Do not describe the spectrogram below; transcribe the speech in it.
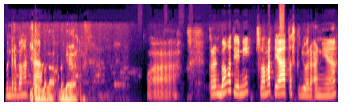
Bener banget, Kak. Iya, bener. Wah, Keren banget ya nih. Selamat ya atas kejuaraannya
